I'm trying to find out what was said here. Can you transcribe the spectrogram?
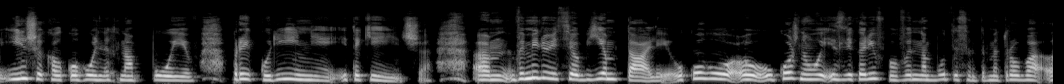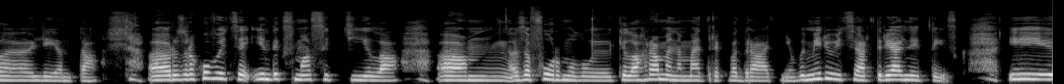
інших алкогольних напоїв, при курінні і таке інше. Ем, Вимірюється об'єм талії. У, кого, у кожного із лікарів повинна бути сантиметрова е, лента. Е, Розраховується індекс маси тіла ем, за формулою кілограми на метри квадратні, вимірюється артеріальний тиск. І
